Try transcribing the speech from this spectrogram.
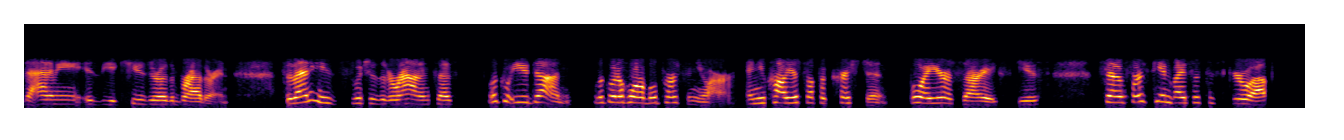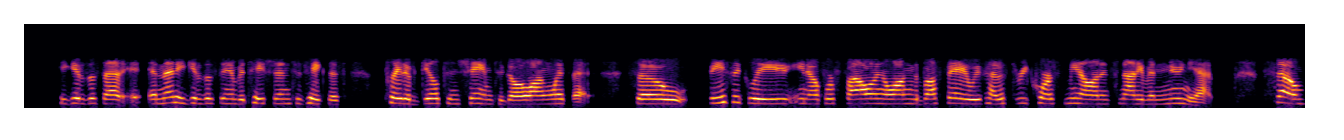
the enemy is the accuser of the brethren. So then he switches it around and says, Look what you've done. Look what a horrible person you are. And you call yourself a Christian. Boy, you're a sorry excuse. So first he invites us to screw up. He gives us that, and then he gives us the invitation to take this plate of guilt and shame to go along with it. So basically, you know, if we're following along the buffet, we've had a three course meal and it's not even noon yet. So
